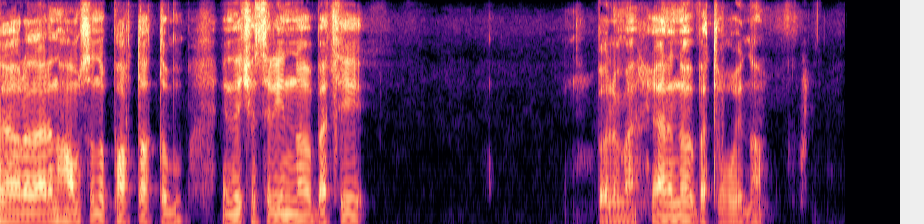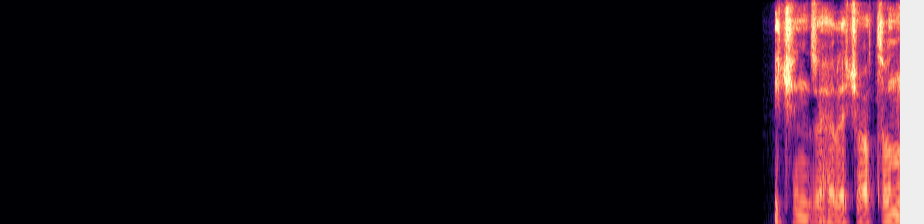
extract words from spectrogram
Təyyarələrin hamısını partlatdım. İndi keçirik növbəti bölümə, yəni növbəti oyuna. İkinci hərəkatın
